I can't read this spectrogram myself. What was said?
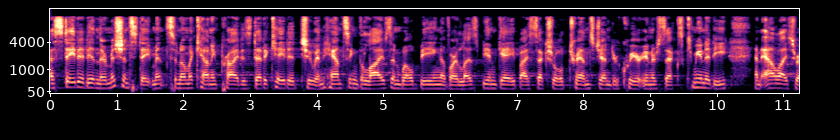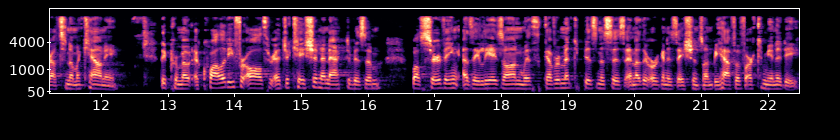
As stated in their mission statement, Sonoma County Pride is dedicated to enhancing the lives and well-being of our lesbian, gay, bisexual, transgender, queer, intersex community and allies throughout Sonoma County. They promote equality for all through education and activism while serving as a liaison with government, businesses, and other organizations on behalf of our community.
